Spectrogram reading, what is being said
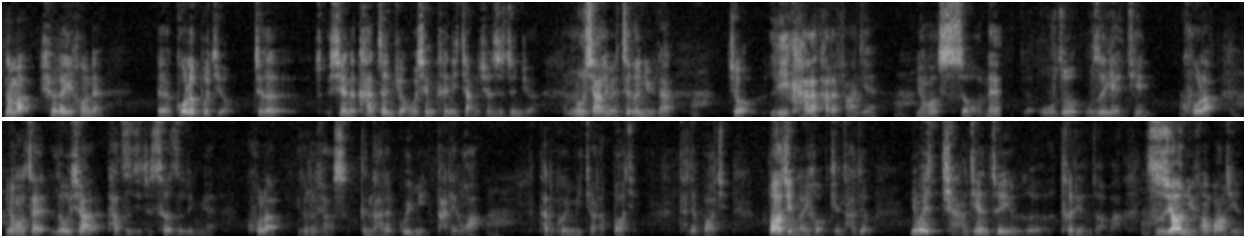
那么去了以后呢，呃，过了不久，这个现在看证据啊，我现在跟你讲的全是证据啊。录像里面这个女的就离开了她的房间，然后手呢捂住捂着眼睛哭了，然后在楼下的她自己的车子里面哭了一个多小时，跟她的闺蜜打电话，她的闺蜜叫她报警，她就报警，报警了以后，警察就因为强奸罪有个特点，你知道吧？只要女方报警，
